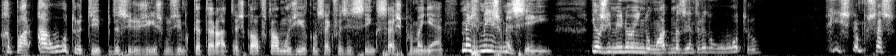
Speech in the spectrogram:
Repare, há outro tipo de cirurgias, por exemplo, cataratas, que a oftalmologia consegue fazer 5, 6 por manhã, mas mesmo assim, eles diminuem de um lado, mas entra do outro. Isto é um processo,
